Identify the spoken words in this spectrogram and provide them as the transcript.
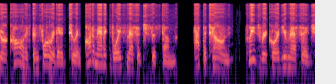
Your call has been forwarded to an automatic voice message system. At the tone, please record your message.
